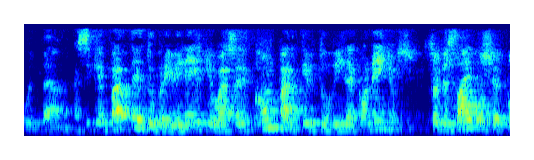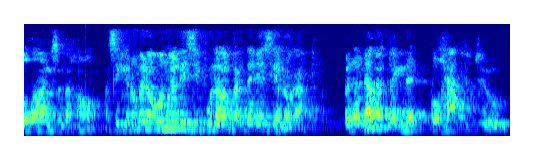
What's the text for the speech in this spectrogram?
with them. Así que parte de tu privilegio va a ser compartir tu vida con ellos. So discipleship belongs in the home. Así que número uno, el discipulado pertenece al hogar. But another thing that we'll have to do,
